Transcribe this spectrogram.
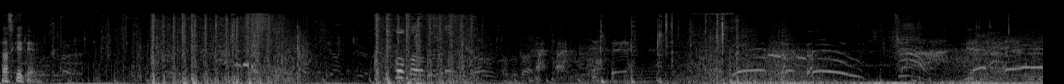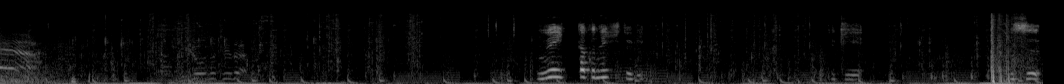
助けて。向こうから見た。上一択ね、一人。敵。薄。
